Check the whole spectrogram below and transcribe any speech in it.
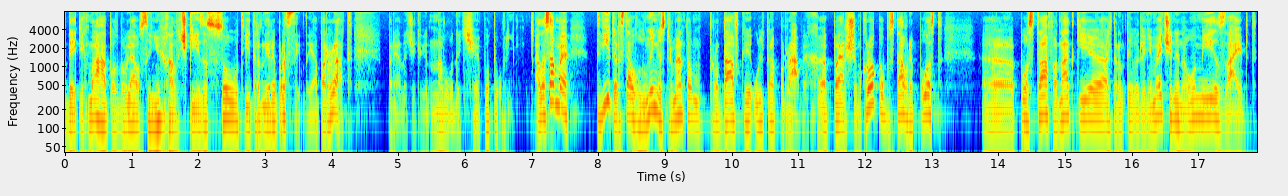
деяких мага позбавляв синьої галочки і застосовував твіттерний репресивний апарат. Порядочок він наводить по повній. Але саме Твіттер став головним інструментом продавки ультраправих. Е, Першим кроком став репост поста фанатки альтернативи для Німеччини Наомі Зайбт,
